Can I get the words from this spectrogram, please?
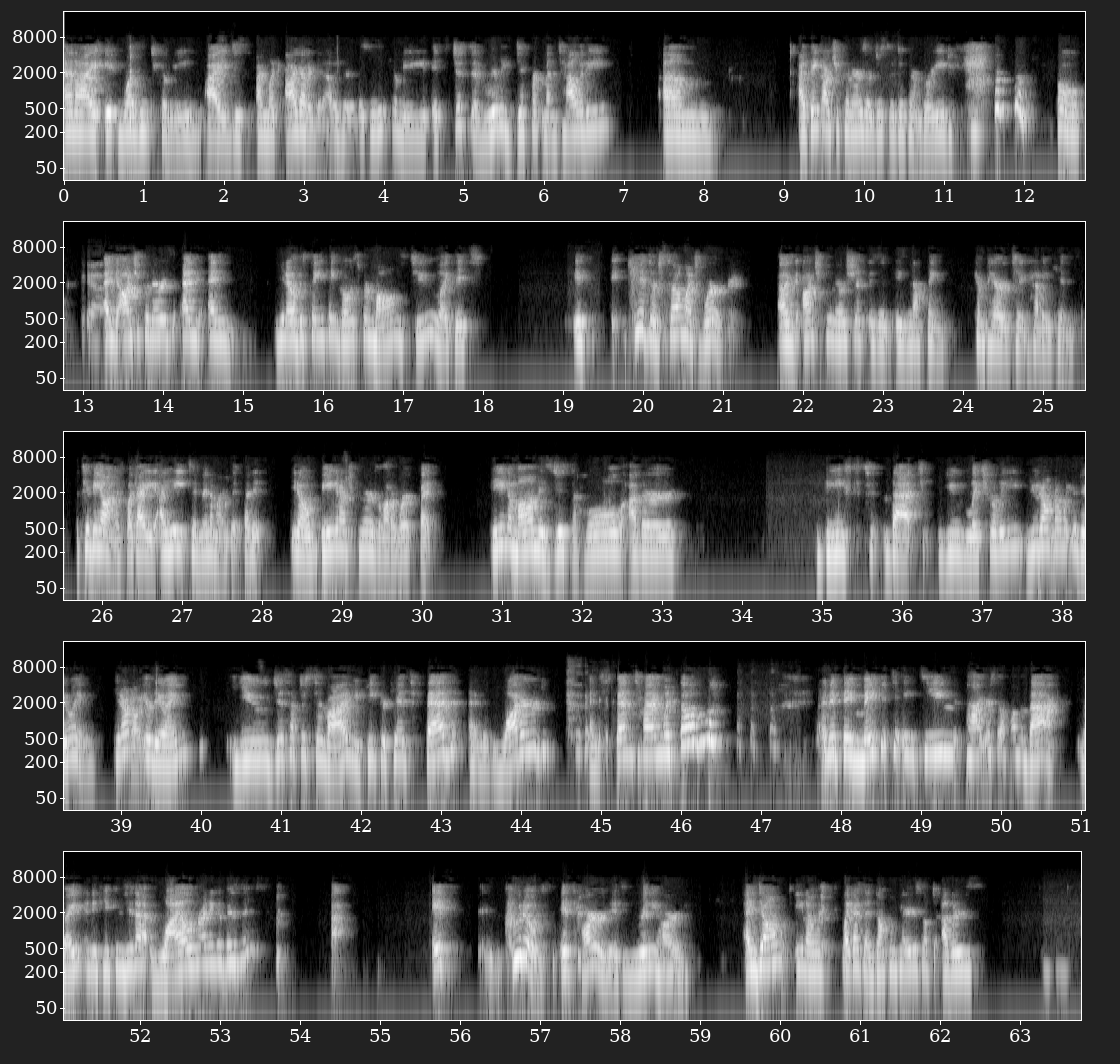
And I, it wasn't for me. I just, I'm like, I gotta get out of here. This isn't for me. It's just a really different mentality. Um, I think entrepreneurs are just a different breed. oh, yeah. And entrepreneurs, and, and, you know, the same thing goes for moms too. Like it's, it, it, kids are so much work. And entrepreneurship is a, is nothing compared to having kids. To be honest, like I, I hate to minimize it, but it, you know, being an entrepreneur is a lot of work, but being a mom is just a whole other beast that you literally, you don't know what you're doing. You don't know what you're doing. You just have to survive. You keep your kids fed and watered and spend time with them. And if they make it to 18, pat yourself on the back, right? And if you can do that while running a business, uh, it's kudos. It's hard. It's really hard. And don't, you know, like I said, don't compare yourself to others.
